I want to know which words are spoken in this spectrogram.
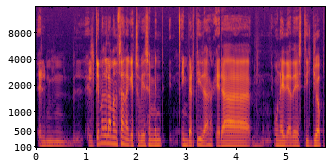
eh, el, tema de la manzana que estuviese invertida era una idea de Steve Jobs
